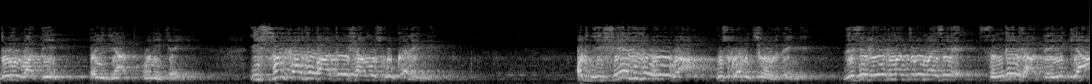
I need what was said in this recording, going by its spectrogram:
दोनों बातें परिज्ञात होनी चाहिए। ईश्वर का जो आदेश हम उसको करेंगे और निषेध जो होगा, उसको हम छोड़ देंगे। जैसे वेद मंत्रों में से संदेश आते हैं क्या?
